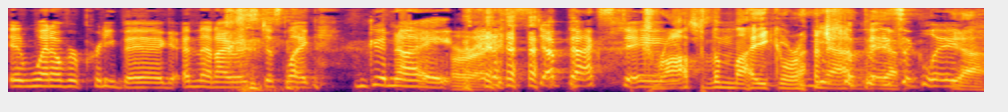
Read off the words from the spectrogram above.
It went over pretty big, and then I was just like, "Good night." All right. And I stepped backstage. Drop the mic, run Yeah, out. Yeah. basically. Yeah.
